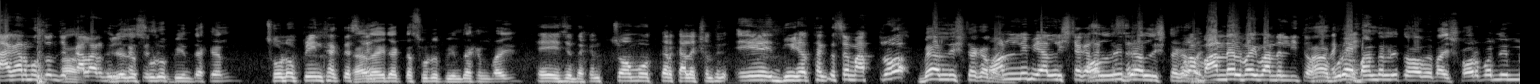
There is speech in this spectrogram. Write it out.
লাগার মতন যে কালারগুলো এটা যে পিন দেখেন। ছোট প্রিন্ট থাকতেছে। আর এইটা একটা সুডো পিন দেখেন ভাই। এই যে দেখেন চমৎকার কালেকশন থেকে এই দুই হাত থাকতেছে মাত্র বিয়াল্লিশ টাকা ভাই। অনলি বিয়াল্লিশ টাকা অনলি থাকতেছে। বিয়াল্লিশ টাকা পুরা ভাই। বান্ডেল বাই বান্ডেল নিতে হ্যাঁ পুরো? বান্ডেল নিতে হবে ভাই। সর্বনিম্ন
